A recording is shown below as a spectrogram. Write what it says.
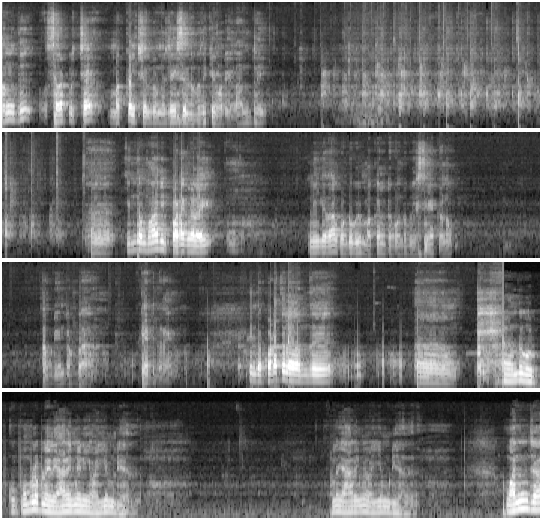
வந்து சிறப்பித்த மக்கள் செல்வன் விஜய் சேதுபதிக்கு என்னுடைய நன்றி. இந்த மாதிரி படங்களை நீங்கள் தான் கொண்டு போய் மக்கள்கிட்ட கொண்டு போய் சேர்க்கணும். அப்படின்னு ரொம்ப கேட்டுக்கிறேன். இந்த படத்தில் வந்து வந்து ஒரு பொம்பளை பிள்ளைகள் யாரையுமே நீங்கள் வைய முடியாது. இப்போல்லாம் யாரையுமே வைய முடியாது. வஞ்சா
